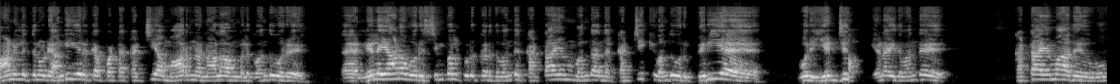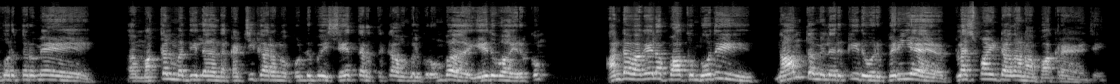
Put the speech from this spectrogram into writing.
மாநிலத்தினுடைய அங்கீகரிக்கப்பட்ட கட்சியா மாறினனால அவங்களுக்கு வந்து ஒரு நிலையான ஒரு சிம்பல் கொடுக்கறது வந்து கட்டாயம் வந்து அந்த கட்சிக்கு வந்து ஒரு பெரிய ஒரு எட்ஜ் ஏன்னா இது வந்து கட்டாயமா அது ஒவ்வொருத்தருமே மக்கள் மத்தியில அந்த கட்சிக்காரங்க கொண்டு போய் சேர்த்துறதுக்கு அவங்களுக்கு ரொம்ப ஏதுவா இருக்கும். அந்த வகையில பார்க்கும்போது நாம் தமிழருக்கு இது ஒரு பெரிய பிளஸ் பாயிண்டா தான் நான் பாக்குறேன் ஜெய்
